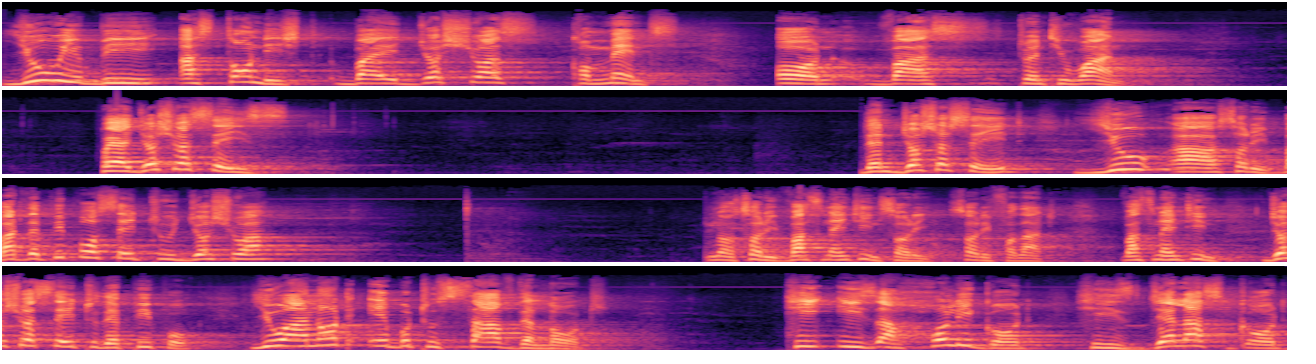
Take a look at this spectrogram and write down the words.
you will be astonished by Joshua's comments on verse 21, where Joshua says, then Joshua said, You, uh, sorry, but the people said to Joshua, no, sorry, verse 19, sorry, sorry for that. Verse 19, Joshua said to the people, You are not able to serve the Lord. He is a holy God, He is jealous God.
